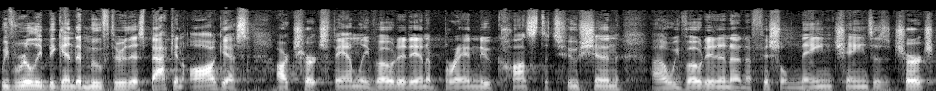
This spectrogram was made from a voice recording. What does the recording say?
we've really begun to move through this. Back in August, our church family voted in a brand new constitution. Uh, we voted in an official name change as a church.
